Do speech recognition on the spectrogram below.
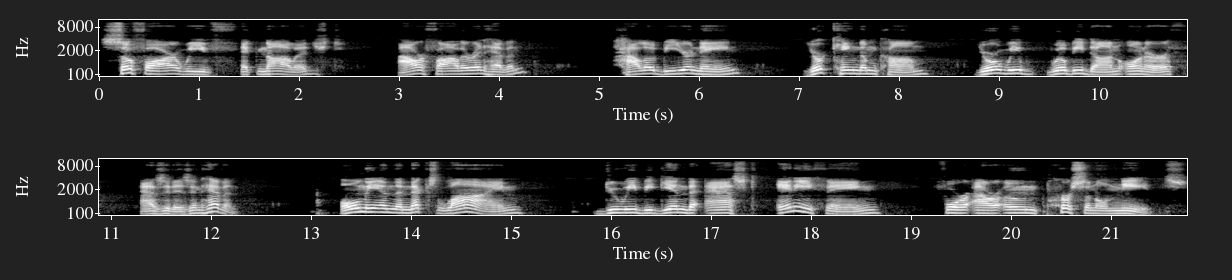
so far we've acknowledged our Father in heaven, hallowed be your name, your kingdom come, your will be done on earth as it is in heaven. Only in the next line do we begin to ask anything for our own personal needs.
